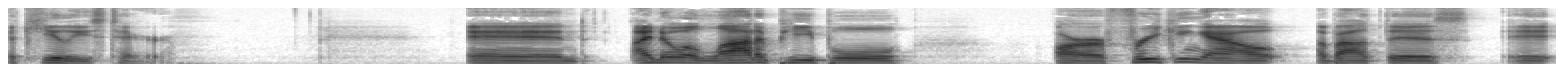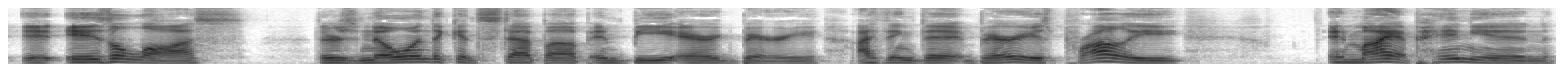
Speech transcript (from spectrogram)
Achilles tear. And I know a lot of people are freaking out about this. It, it is a loss. There's no one that can step up and be Eric Berry. I think that Berry is probably, in my opinion,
